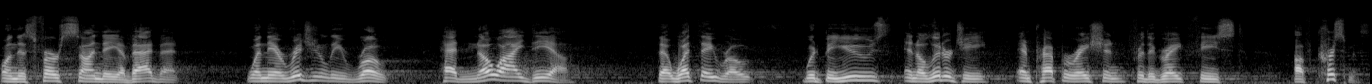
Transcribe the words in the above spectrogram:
on this first Sunday of Advent, when they originally wrote, had no idea that what they wrote would be used in a liturgy in preparation for the great feast of Christmas.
